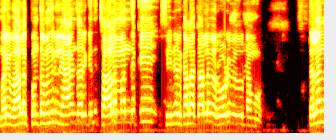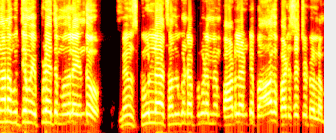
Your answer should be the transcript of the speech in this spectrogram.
మరి వాళ్ళకి కొంతమందికి న్యాయం జరిగింది. చాలా మందికి సీనియర్ కళాకారులు రోడ్డు మీద ఉన్నాము. తెలంగాణ ఉద్యమం ఎప్పుడైతే మొదలైందో మేము స్కూల్లో చదువుకునేటప్పుడు కూడా మేము పాటలు అంటే బాగా పడిసచ్చేటోళ్ళం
